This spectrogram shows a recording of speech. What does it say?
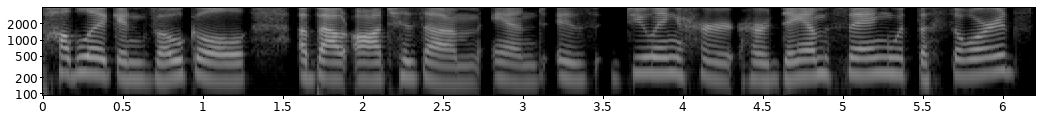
public and vocal about autism and is doing her her damn thing with the swords.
